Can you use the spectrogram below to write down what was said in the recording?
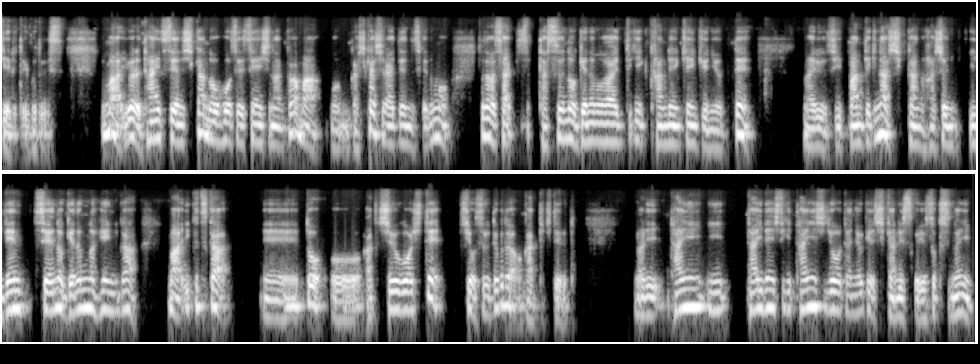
ているということです。まあ、いわゆる単一性の疾患、脳胞性選手なんかは、まあ、もう昔から知られているんですけども、例えば多数のゲノム外的関連研究によって、いわゆる一般的な疾患の発症に遺伝性のゲノムの変異が、まあ、いくつか、えー、と、集合して寄与するということが分かってきていると。つまり単位、単遺伝子的単因子状態における疾患リスクを予測するのに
